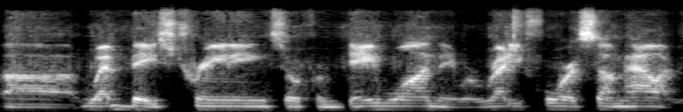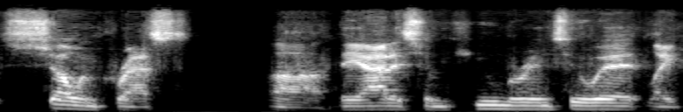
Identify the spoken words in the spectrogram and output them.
uh, web based training. So from day one, they were ready for it somehow. I was so impressed. Uh, they added some humor into it. Like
